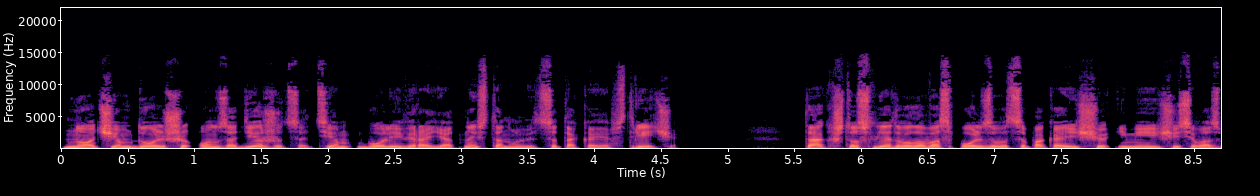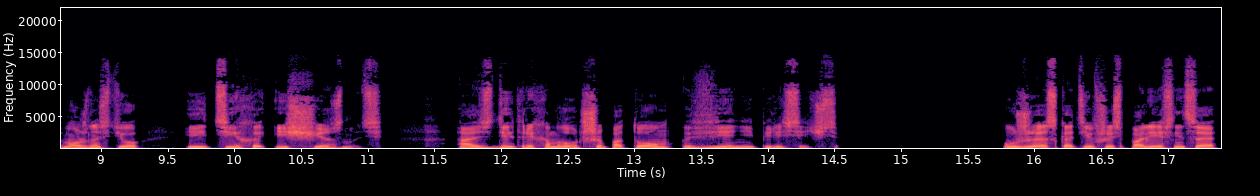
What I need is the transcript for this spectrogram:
Но чем дольше он задержится, тем более вероятной становится такая встреча. Так что следовало воспользоваться пока еще имеющейся возможностью и тихо исчезнуть, а с Дитрихом лучше потом в Вене пересечься. Уже скатившись по лестнице,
